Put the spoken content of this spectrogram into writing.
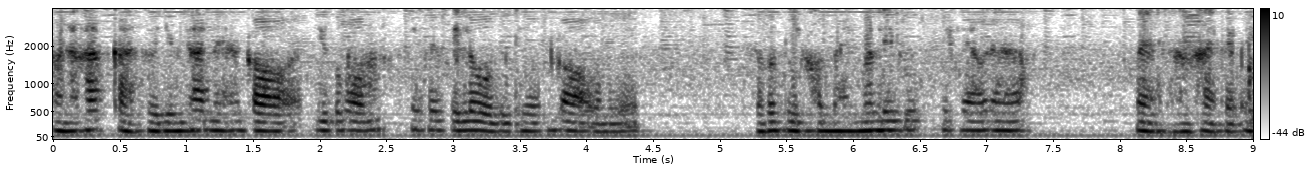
เอาละครับการสวัสดีทุกท่านนะก็อยู่กับผมเอ็กซ์ซิโลดีเทลก็วันนี้แล้วก็มีคอมเมนต์มารีวิวอีกแล้วนะฮะแหมห่างหายไปเป็น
